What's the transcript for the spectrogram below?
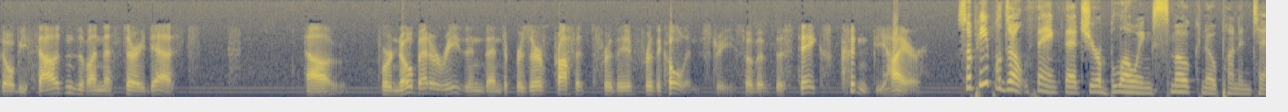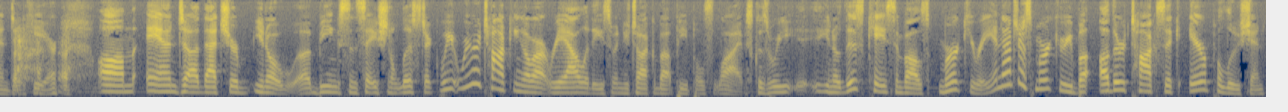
there will be thousands of unnecessary deaths. Uh, for no better reason than to preserve profits for the for the coal industry. So the, the stakes couldn't be higher. So people don't think that you're blowing smoke, no pun intended here, um, and uh, that you're, you know, uh, being sensationalistic. We, we were talking about realities when you talk about people's lives, because we, you know, this case involves mercury, and not just mercury, but other toxic air pollution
